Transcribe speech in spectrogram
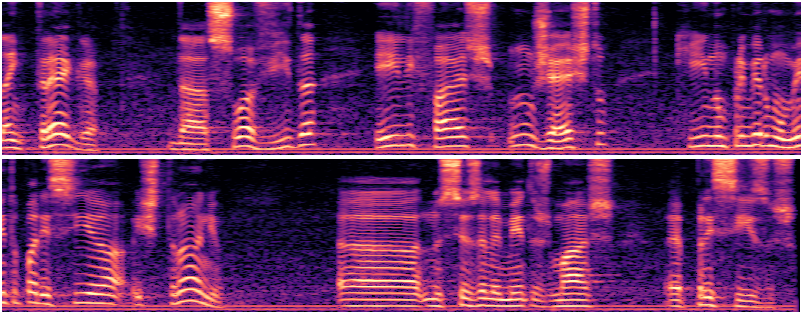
da entrega da sua vida, ele faz um gesto que num primeiro momento parecia estranho uh, nos seus elementos mais uh, precisos.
